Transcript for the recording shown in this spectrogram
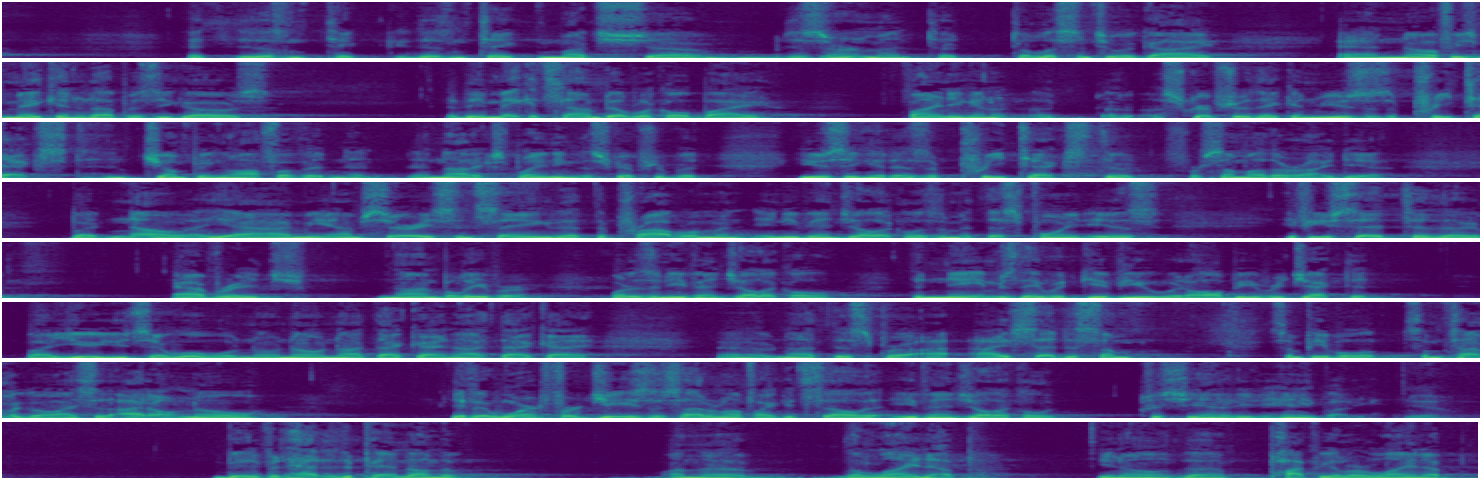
It, it doesn't take, it doesn't take much um, discernment to, to listen to a guy and know if he's making it up as he goes. They make it sound biblical by finding an, a, a, scripture they can use as a pretext and jumping off of it and, and not explaining the scripture, but using it as a pretext to, for some other idea. But no, yeah, I mean, I'm serious in saying that the problem in, in evangelicalism at this point is If you said to the average non-believer, what is an evangelical? The names they would give you would all be rejected by you. You'd say, whoa, whoa, no, no, not that guy, not that guy, uh, not this. Per-. I, I said to some, some people some time ago, I said, I don't know, if it weren't for Jesus, I don't know if I could sell evangelical Christianity to anybody. Yeah. But if it had to depend on the, on the, the lineup, you know, the popular lineup,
